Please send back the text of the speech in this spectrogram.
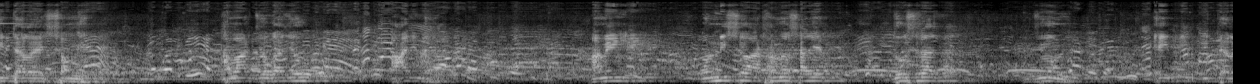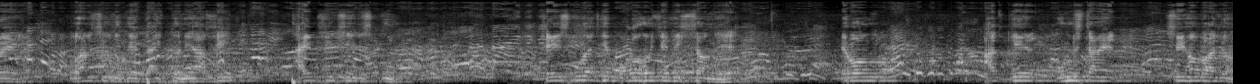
বিদ্যালয়ের সঙ্গে আমার যোগাযোগ আজ নয়। আমি উনিশশো সালের দোসরা জুন এই বিদ্যালয়ে প্রধান শিক্ষকের দায়িত্ব নিয়ে আসি ফাইভ সিক্সের স্কুল সেই স্কুল আজকে বড় হয়েছে নিঃসন্দেহে এবং আজকের অনুষ্ঠানের সিংহভাজন,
